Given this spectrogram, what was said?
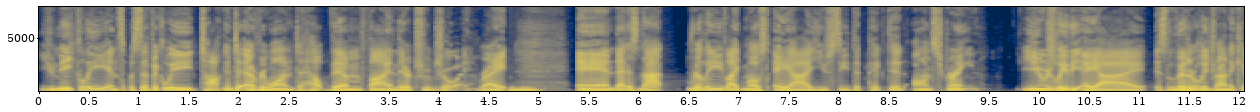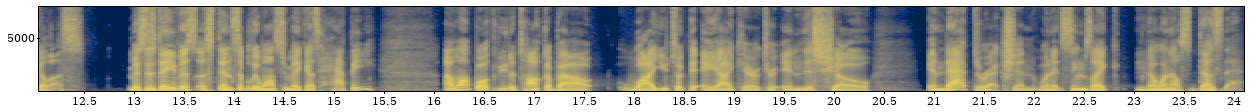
uniquely and specifically talking to everyone to help them find their true joy, right? Mm-hmm. And that is not really like most AI you see depicted on screen. Usually, the AI is literally trying to kill us. Mrs. Davis ostensibly wants to make us happy. I want both of you to talk about why you took the AI character in this show in that direction when it seems like no one else does that?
